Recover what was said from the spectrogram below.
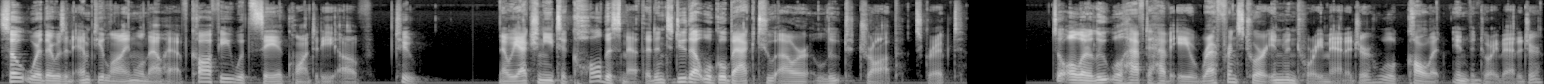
So, where there was an empty line, we'll now have coffee with, say, a quantity of 2. Now, we actually need to call this method, and to do that, we'll go back to our loot drop script. So, all our loot will have to have a reference to our inventory manager. We'll call it inventory manager.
